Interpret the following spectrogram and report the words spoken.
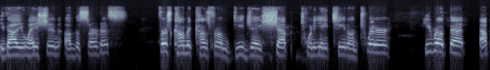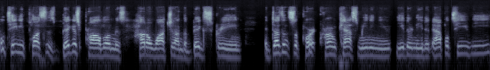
evaluation of the service. First comment comes from DJ Shep 2018 on Twitter. He wrote that Apple TV Plus's biggest problem is how to watch it on the big screen. It doesn't support Chromecast, meaning you either need an Apple TV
